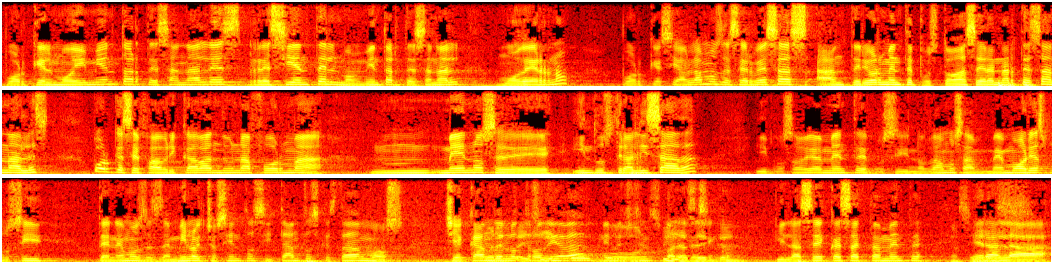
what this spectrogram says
Porque el movimiento artesanal es reciente, el movimiento artesanal moderno, porque si hablamos de cervezas anteriormente, pues todas eran artesanales, porque se fabricaban de una forma mm, menos eh, industrializada, y pues obviamente, pues si nos vamos a memorias, pues sí, tenemos desde 1800 y tantos que estábamos checando el otro día, 1845. Pila Seca, exactamente. Así Era es. la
